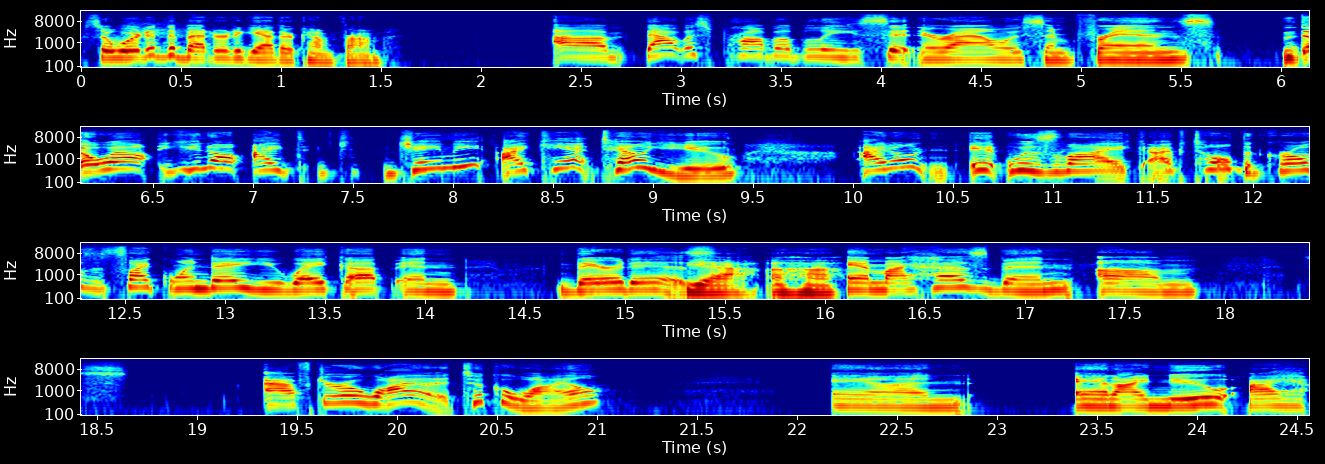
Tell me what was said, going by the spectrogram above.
So where did the better together come from? um, that was probably sitting around with some friends. Well, you know, I, Jamie, I can't tell you. I don't. It was like I've told the girls. It's like one day you wake up and there it is. Yeah. Uh huh. And my husband, um, after a while, it took a while, and and I knew I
